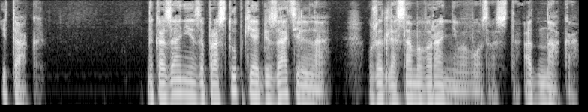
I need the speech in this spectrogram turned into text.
Итак, наказание за проступки обязательно уже для самого раннего возраста. Однако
